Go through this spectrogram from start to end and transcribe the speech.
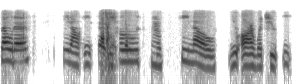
sodas, he don't eat certain foods. He knows you are what you eat.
